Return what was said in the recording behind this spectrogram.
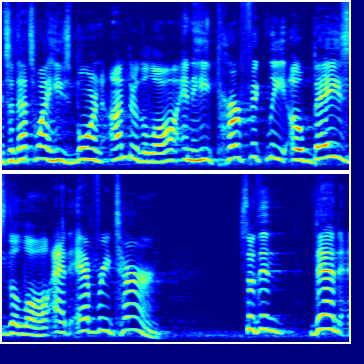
And so that's why he's born under the law and he perfectly obeys the law at every turn. So then, then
